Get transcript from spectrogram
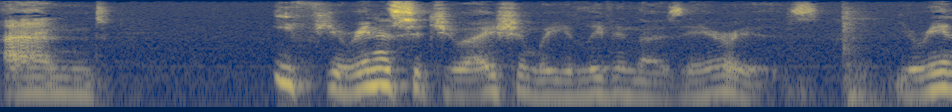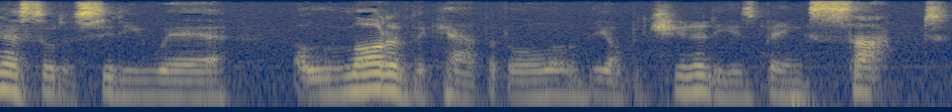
And if you're in a situation where you live in those areas, you're in a sort of city where a lot of the capital, a lot of the opportunity is being sucked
